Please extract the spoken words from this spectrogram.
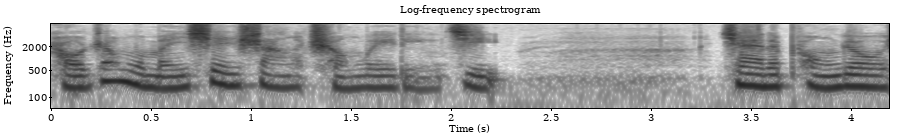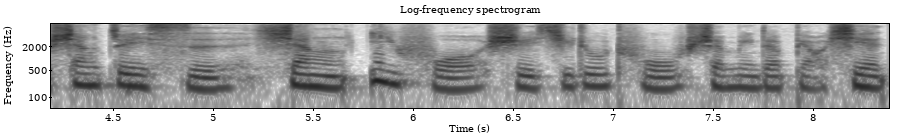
好，让我们献上成为灵祭。亲爱的朋友，像罪死，像义佛，是基督徒生命的表现，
